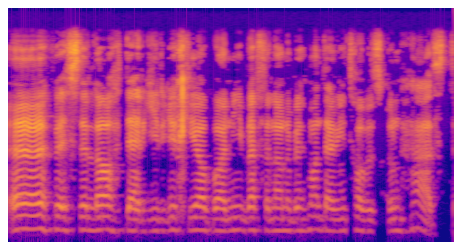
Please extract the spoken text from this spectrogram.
به اصطلاح درگیری خیابانی و فلان و بهمان در این تابستون هست.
